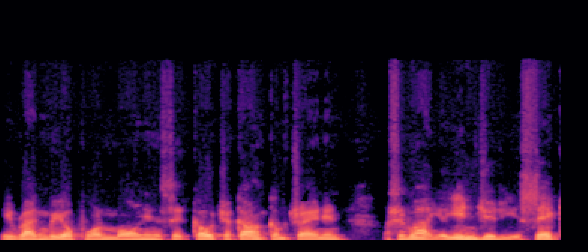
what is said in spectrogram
he rang me up one morning and said, Coach, I can't come training. I said, Right, you're injured, you injured? Are sick?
